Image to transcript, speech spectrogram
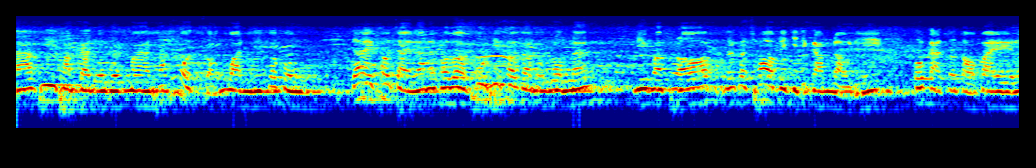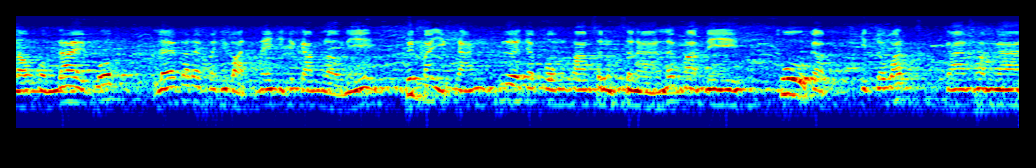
ตาฟที่ทำการอบรมมาทั้งหมด 2 วันนี้ก็คงได้เข้าใจแล้วนะครับว่าผู้ที่เข้าการอบรมนั้น มีความพร้อมและก็ชอบในกิจกรรมเหล่านี้ โอกาสต่อๆไปเราคงได้พบและก็ได้ปฏิบัติในกิจกรรมเหล่านี้ขึ้นมาอีกครั้งเพื่อจะคงความสนุกสนานและความดีคู่กับกิจวัตรการทำงาน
